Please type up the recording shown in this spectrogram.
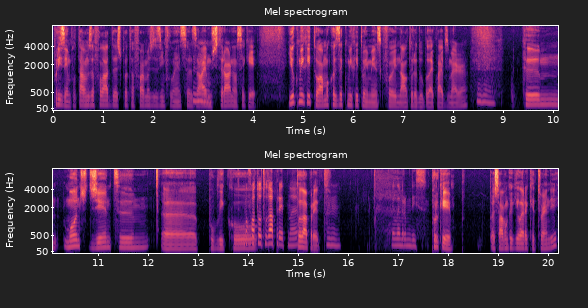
por exemplo, estávamos a falar das plataformas das influencers, ai, mostrar, não sei o quê. E o que me irritou, há uma coisa que me irritou imenso, que foi na altura do Black Lives Matter, Uhum. que hum, montes de gente ah, publicou Uma foto toda a preto, não é? toda a preto. Uhum. Eu lembro-me disso. Porquê? Achavam que aquilo era que trendy,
